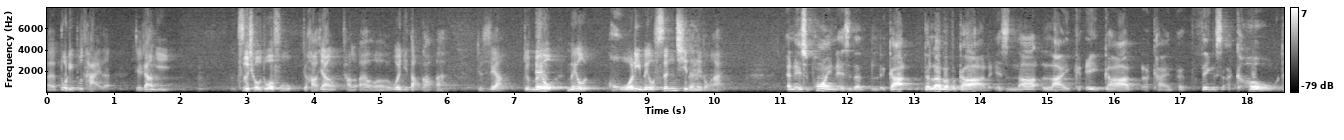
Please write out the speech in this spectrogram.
呃不理不睬的，就让你自求多福，就好像常说哎，我为你祷告啊，就是这样，就没有没有活力、没有生气的那种爱。And his point is that God, the love of God is not like a God kind of things are cold,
